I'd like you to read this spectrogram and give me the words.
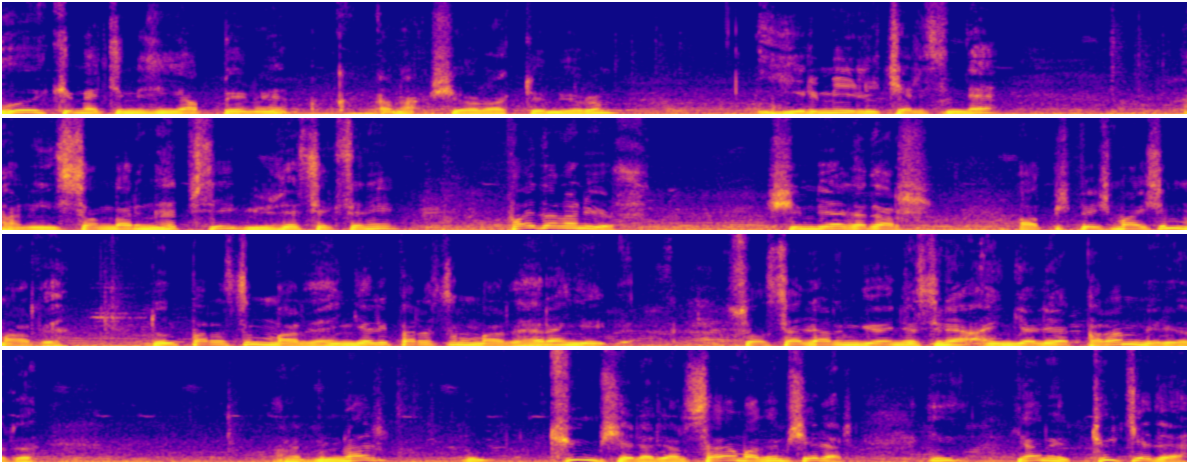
bu hükümetimizin yaptığını şey olarak demiyorum. 20 yıl içerisinde hani insanların hepsi yüzde sekseni faydalanıyor. Şimdiye kadar 65 maaşım vardı. Dul parasım vardı. Engelli parasım vardı. Herhangi sosyal yardım güvencesine engelliye para mı veriyordu? Hani bunlar bu, tüm şeyler yani sayamadığım şeyler. Yani Türkiye'de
